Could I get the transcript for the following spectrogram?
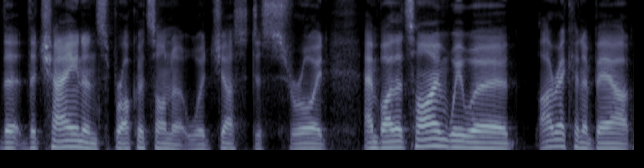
the the chain and sprockets on it were just destroyed. And by the time we were, I reckon about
